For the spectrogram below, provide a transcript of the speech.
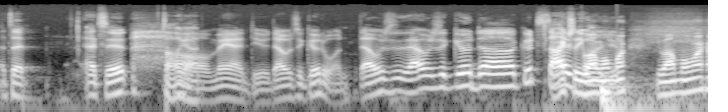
that's it. That's it. That's all I got. Oh man, dude, that was a good one. That was that was a good uh good side. Actually, you want one dude. more? You want one more?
